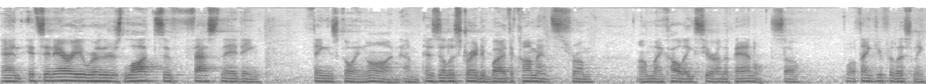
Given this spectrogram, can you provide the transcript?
and it's an area where there's lots of fascinating things going on, um, as illustrated by the comments from um, my colleagues here on the panel. So, well, thank you for listening.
